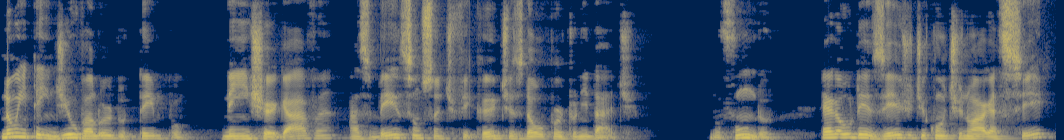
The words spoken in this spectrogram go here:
Não entendia o valor do tempo, nem enxergava as bênçãos santificantes da oportunidade. No fundo, era o desejo de continuar a ser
